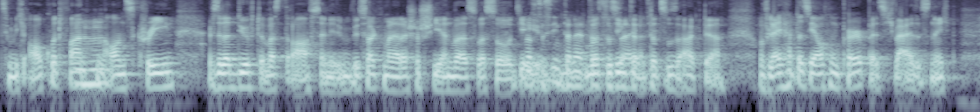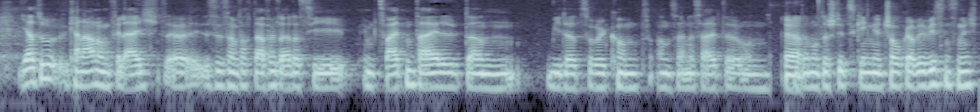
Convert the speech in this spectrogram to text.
ziemlich awkward fanden, mhm. on screen. Also da dürfte was drauf sein. Wir sollten mal recherchieren, was, was so die, was das Internet, was das Internet dazu sagt. Ja. Und vielleicht hat das ja auch einen Purpose, ich weiß es nicht. Ja, du, keine Ahnung, vielleicht äh, ist es einfach dafür da, dass sie im zweiten Teil dann wieder zurückkommt an seine Seite und ja. dann unterstützt gegen den Joker. Wir wissen es nicht.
